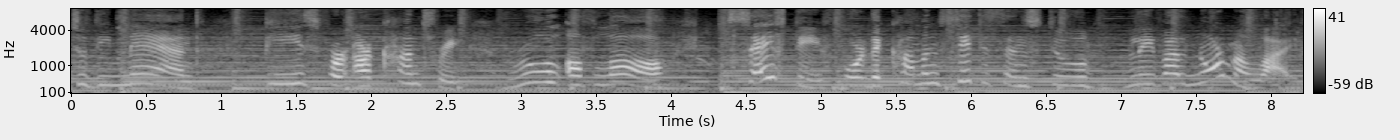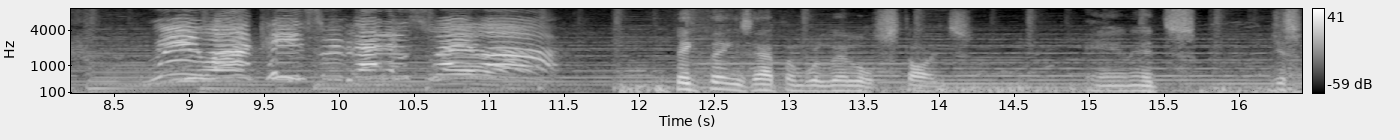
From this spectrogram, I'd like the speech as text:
to demand peace for our country, rule of law, safety for the common citizens to live a normal life. We want peace for Venezuela! Big things happen with little starts, and it's just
